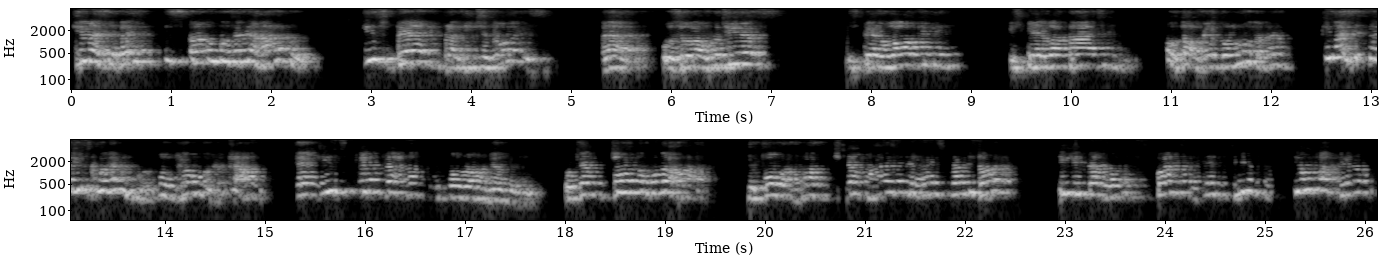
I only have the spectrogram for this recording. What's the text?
quem vai ser está no governo errado. Espere para 22 né, o Olavo Dias, espere o Alckmin, espere o Haddad, ou talvez o Lula, né? Que vai ser feliz com ele, o governo errado. É isso que é errado o parlamento ali. Eu quero todo mundo armado. E o povo armado jamais será escravizado. E que cada um faça a e um papel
